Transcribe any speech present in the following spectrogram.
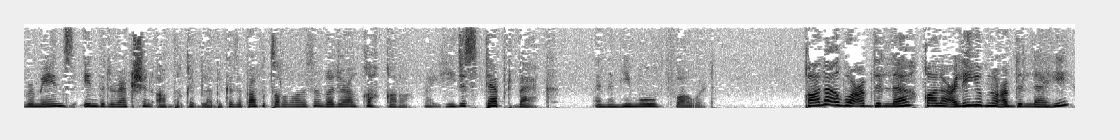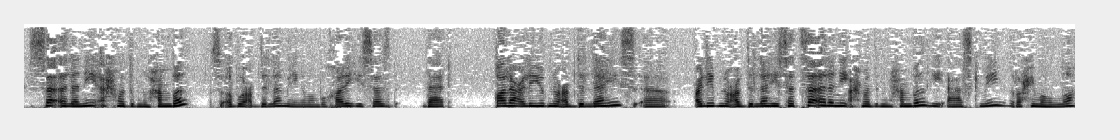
remains in the direction of the qibla because the Prophet ﷺ رجع القهقرة, right? He just stepped back and then he moved forward. قال أبو عبد الله قال علي بن عبد الله سألني أحمد بن حنبل So Abu Abdullah meaning Imam Bukhari he says that قال علي بن عبد الله uh, علي بن عبد الله he said سألني أحمد بن حنبل he asked me رحمه الله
